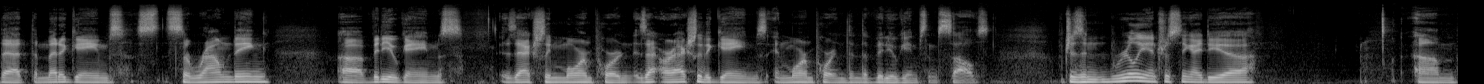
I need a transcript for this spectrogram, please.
that the metagames surrounding uh, video games is actually more important, is that are actually the games and more important than the video games themselves, which is a really interesting idea um,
